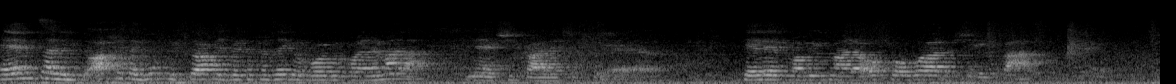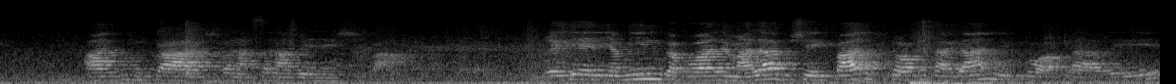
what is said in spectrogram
אמצע למתוח את הגוף, לפתוח את בית החזה גבוה גבוה למעלה, נשיקה לשחרר. כלב מביט מעלה או קוברה בשאיפה. עד מוקש בנסנה ונשיפה. רגל ימין גבוה למעלה, בשאיפה לפתוח את האגן, לפתוח להאריך.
